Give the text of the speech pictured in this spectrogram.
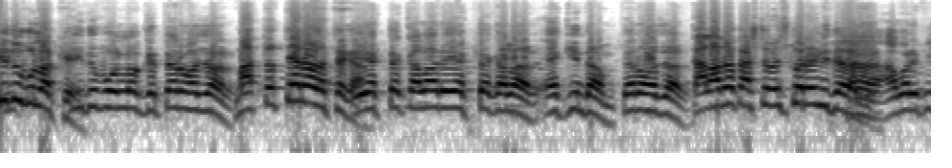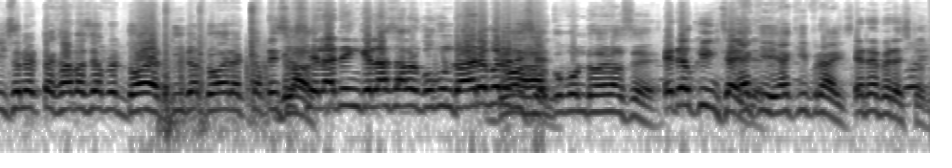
ঈদ উপলক্ষে? ঈদ উপলক্ষে তেরো হাজার। মাত্র তেরো হাজার টাকা? এই একটা কালার এই একটা কালার একই দাম তেরো হাজার। কালারও কাস্টমাইজ করে নিতে হবে। হ্যাঁ আবার এই পিছনে একটা খাট আছে আপনার ডয়ার দুইটা ডয়ার একটা গ্লাস সেলাইডিং গ্লাস আবার গোপন ডয়ারও করে দিছে গোপন ডয়ার আছে। এটাও কিং সাইজ একই একই প্রাইস এটা প্রাইস কত?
